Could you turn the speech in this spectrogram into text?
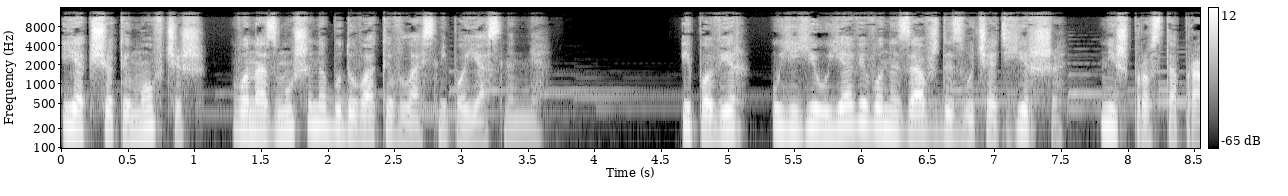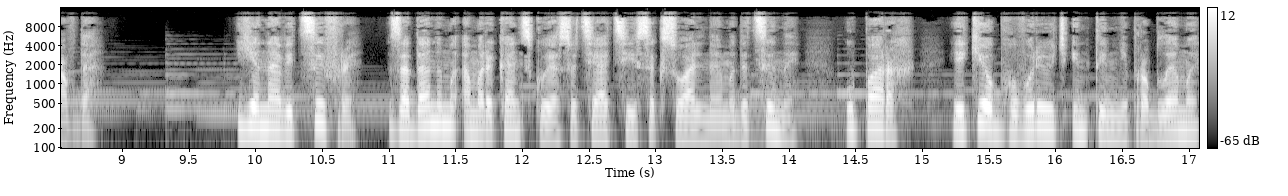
І якщо ти мовчиш, вона змушена будувати власні пояснення. І повір, у її уяві вони завжди звучать гірше, ніж проста правда. Є навіть цифри, за даними Американської асоціації сексуальної медицини, у парах, які обговорюють інтимні проблеми,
